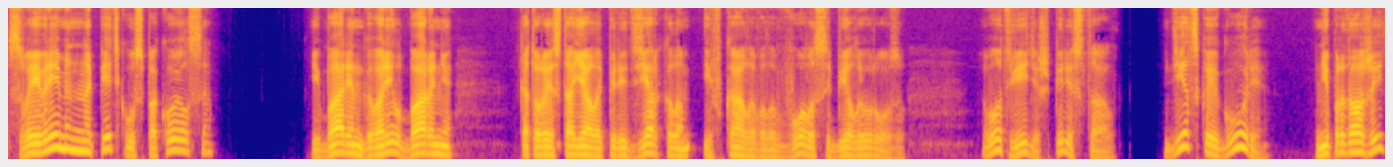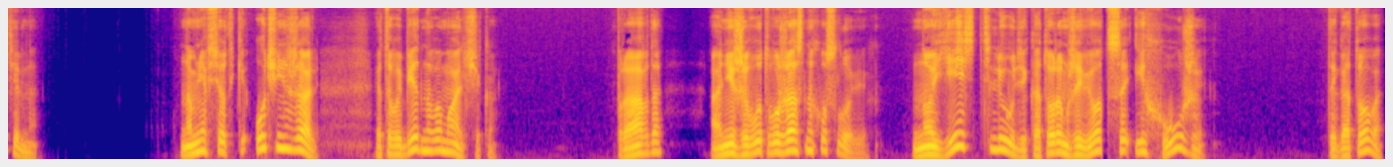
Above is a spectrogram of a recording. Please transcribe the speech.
Своевременно Петька успокоился, и барин говорил барыне, которая стояла перед зеркалом и вкалывала в волосы белую розу. Вот видишь, перестал. Детское горе непродолжительно. Но мне все-таки очень жаль этого бедного мальчика. Правда, они живут в ужасных условиях. Но есть люди, которым живется и хуже. Ты готова?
